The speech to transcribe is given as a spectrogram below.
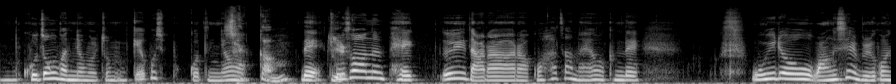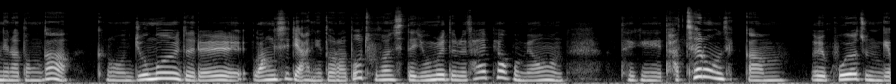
음, 고정관념을 좀 깨고 싶었거든요. 색감. 네, 예. 조선은 백의 나라라고 하잖아요. 근데 오히려 왕실 물건이라던가 그런 유물들을 왕실이 아니더라도 조선시대 유물들을 살펴보면 되게 다채로운 색감을 보여주는 게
